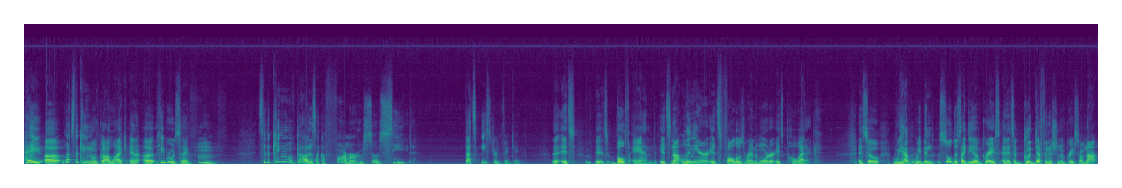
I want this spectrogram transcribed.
hey, uh, what's the kingdom of God like? And a, a Hebrew would say, hmm, see, the kingdom of God is like a farmer who sows seed. That's Eastern thinking. It's, it's both and. It's not linear. It follows random order. It's poetic. And so we have, we've been sold this idea of grace, and it's a good definition of grace. So I'm not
